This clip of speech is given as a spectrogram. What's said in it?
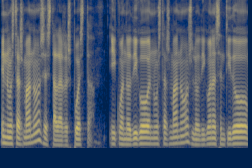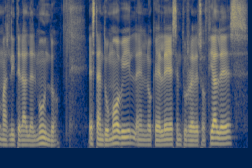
En nuestras manos está la respuesta, y cuando digo en nuestras manos lo digo en el sentido más literal del mundo. Está en tu móvil, en lo que lees en tus redes sociales,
